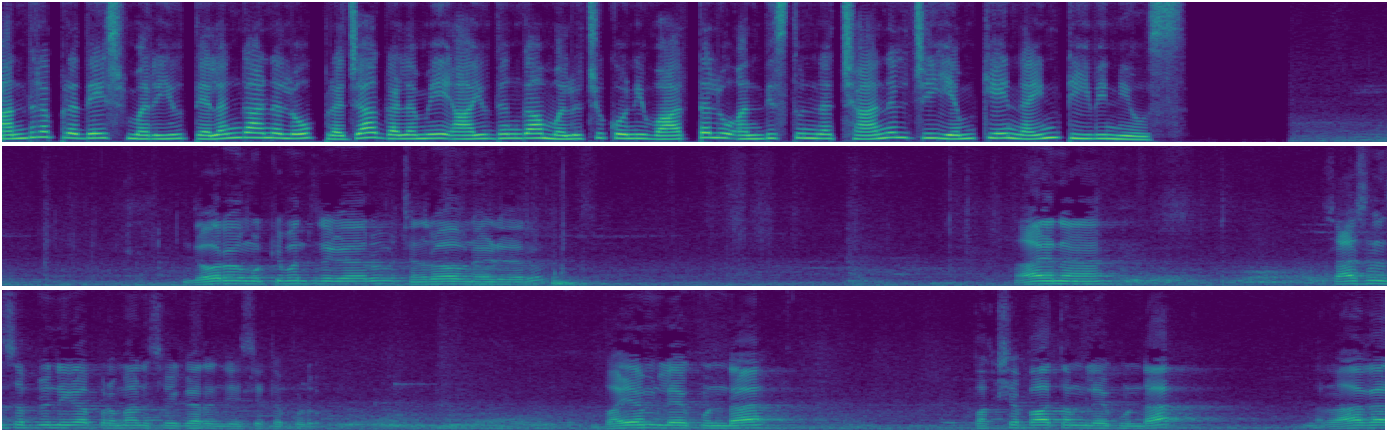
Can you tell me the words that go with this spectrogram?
ఆంధ్రప్రదేశ్ మరియు తెలంగాణలో ప్రజాగళమే ఆయుధంగా మలుచుకొని వార్తలు అందిస్తున్న channel GMK nine TV news. గౌరవ ముఖ్యమంత్రి గారు చంద్రబాబు నాయుడు గారు ఆయన శాసనసభ్యునిగా ప్రమాణ స్వీకారం చేసేటప్పుడు భయం లేకుండా పక్షపాతం లేకుండా రాగ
